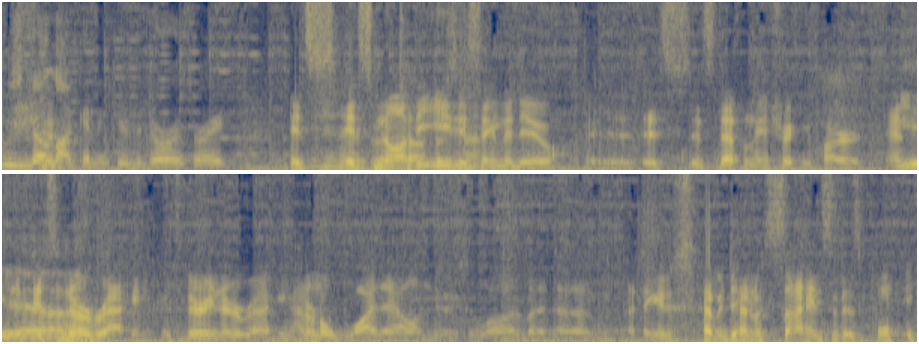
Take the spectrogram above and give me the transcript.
You're still not getting through the doors right. it's Yeah, it's it's a bit not the isn't easiest thing to do. It's it's definitely a tricky part, and it- it's nerve wracking. It's very nerve wracking. I don't know why the hell I'm doing so well, but um, I think I just have it done with science at this point.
